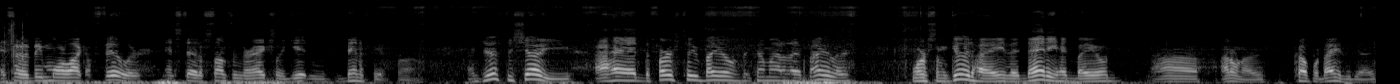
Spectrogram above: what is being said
and so it'd be more like a filler instead of something they're actually getting benefit from. And just to show you, I had the first two bales that come out of that baler were some good hay that daddy had baled, uh, I don't know, a couple days ago.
